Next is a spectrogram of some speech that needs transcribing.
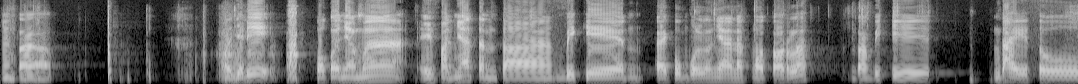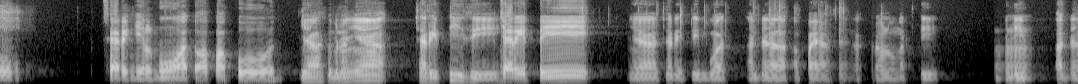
Mantap. Oh, jadi pokoknya mah eventnya tentang bikin eh kumpulnya anak motor lah tentang bikin entah itu sharing ilmu atau apa pun ya sebenarnya charity sih. charity Ya, charity buat ada apa ya? Saya nggak terlalu ngerti. Jadi Hmm. ada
